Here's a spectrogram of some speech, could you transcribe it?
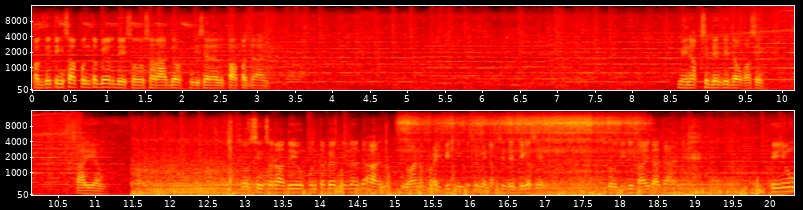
Pagdating sa Punta Verde, so sarado. Hindi sila nagpapadaan. May na-aksidente daw kasi. Sayang. So, since sarado yung Punta Verde na daan, gawa ng private din kasi may na-aksidente kasi. So, dito tayo dadaan. Yun yung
